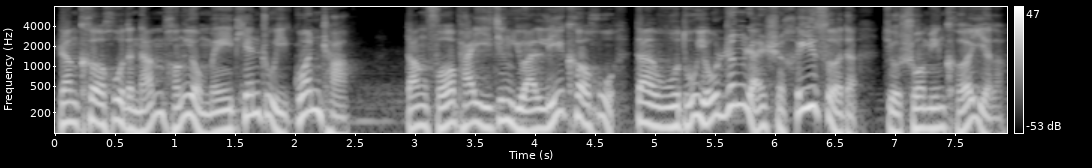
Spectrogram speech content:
让客户的男朋友每天注意观察。当佛牌已经远离客户，但五毒油仍然是黑色的，就说明可以了。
